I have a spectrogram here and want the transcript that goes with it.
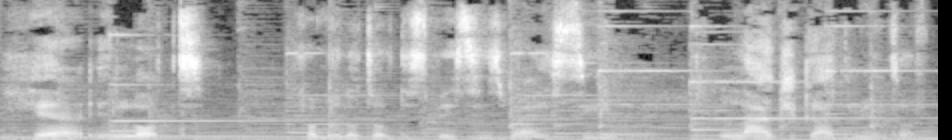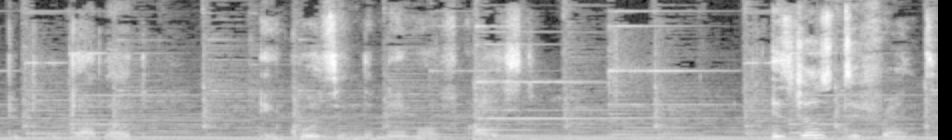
hear a lot from a lot of the spaces where I see large gatherings of people gathered in quotes in the name of Christ. It's just different,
